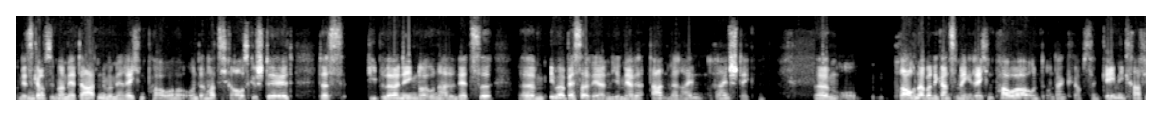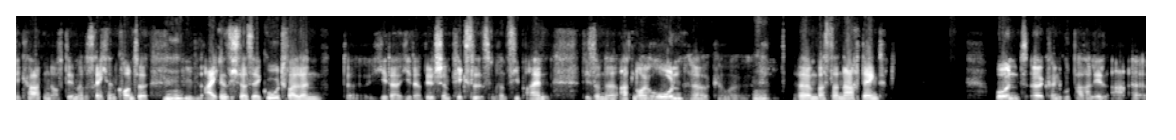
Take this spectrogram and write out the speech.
Und jetzt gab es immer mehr Daten, immer mehr Rechenpower und dann hat sich herausgestellt, dass Deep Learning, neuronale Netze ähm, immer besser werden, je mehr Daten wir rein, reinstecken. Ähm, brauchen aber eine ganze Menge Rechenpower und, und dann gab es dann Gaming-Grafikkarten, auf denen man das rechnen konnte. Mhm. Die eignen sich da sehr gut, weil dann äh, jeder, jeder Bildschirmpixel ist im Prinzip ein, wie so eine Art Neuron, ja, man, mhm. ähm, was dann nachdenkt und äh, können gut parallel äh,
